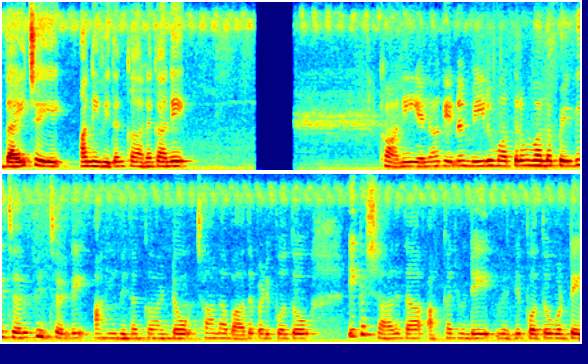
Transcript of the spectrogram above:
దయచేయి అనే విధంగా అనగానే కానీ ఎలాగైనా మీరు మాత్రం వాళ్ళ పెళ్ళి జరిపించండి అనే విధంగా అంటూ చాలా బాధపడిపోతూ ఇక శారద అక్కడి నుండి వెళ్ళిపోతూ ఉంటే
